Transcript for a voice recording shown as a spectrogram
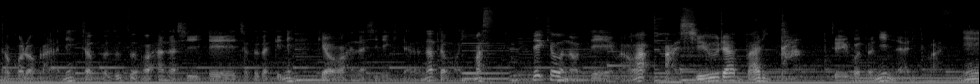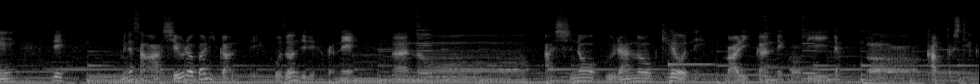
ところからねちょっとずつお話、えーちょっとだけね今日お話できたらなと思います。で今日のテーマは足裏バリカンということになりますね。で皆さん足裏バリカンってご存知ですかね？あのー足の裏の毛をねバリカンでこうビーッとカットしていく。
